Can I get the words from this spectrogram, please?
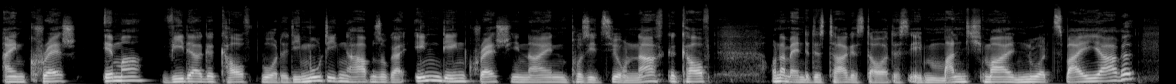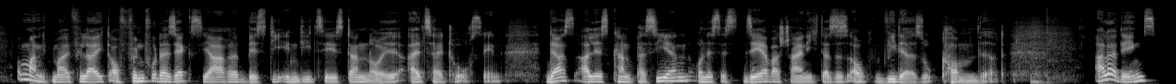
ein Crash immer wieder gekauft wurde. Die Mutigen haben sogar in den Crash hinein Positionen nachgekauft. Und am Ende des Tages dauert es eben manchmal nur zwei Jahre und manchmal vielleicht auch fünf oder sechs Jahre, bis die Indizes dann neue Allzeithochs sehen. Das alles kann passieren und es ist sehr wahrscheinlich, dass es auch wieder so kommen wird. Allerdings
